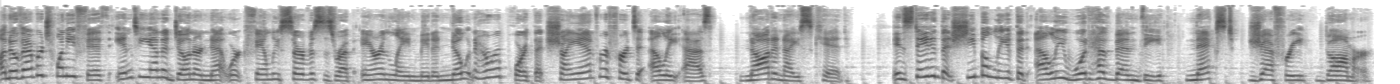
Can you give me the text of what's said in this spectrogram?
On November 25th, Indiana Donor Network Family Services rep Erin Lane made a note in her report that Cheyenne referred to Ellie as not a nice kid and stated that she believed that Ellie would have been the next Jeffrey Dahmer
